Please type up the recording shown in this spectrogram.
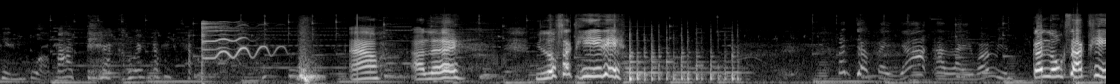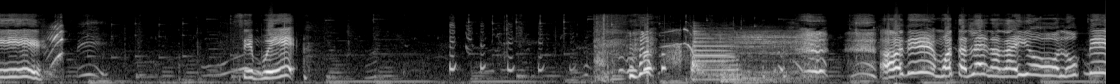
เห็นหัวป้าแตกก็ไม่ต้องจับเอาเอาเลยลุกสักทีดิ มันจะไปยากอะไรวะมินก็ลุกสักทีนี่สิบวิเอาดิมดแต่เล่นอะไรอยู่ลุกดิ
